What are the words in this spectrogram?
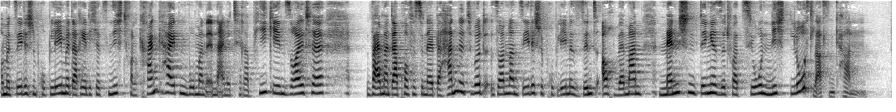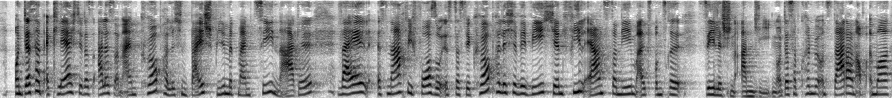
Und mit seelischen Probleme, da rede ich jetzt nicht von Krankheiten, wo man in eine Therapie gehen sollte, weil man da professionell behandelt wird, sondern seelische Probleme sind auch, wenn man Menschen, Dinge, Situationen nicht loslassen kann. Und deshalb erkläre ich dir das alles an einem körperlichen Beispiel mit meinem Zehennagel, weil es nach wie vor so ist, dass wir körperliche Wehwehchen viel ernster nehmen als unsere seelischen Anliegen. Und deshalb können wir uns da dann auch immer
